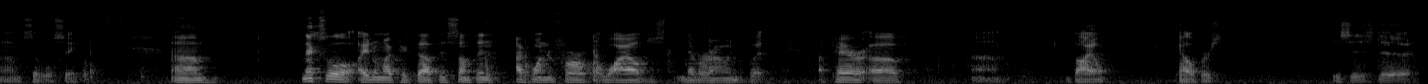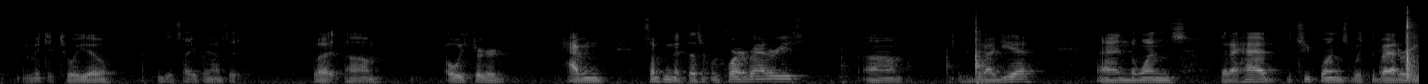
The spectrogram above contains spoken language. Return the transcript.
Um, so we'll see. Um, next little item I picked up is something I've wanted for a while, just never owned, but a pair of um, dial calipers. This is the Mitutoyo, I think that's how you pronounce it. But um, always figured having something that doesn't require batteries um, good idea. And the ones that I had, the cheap ones with the battery,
